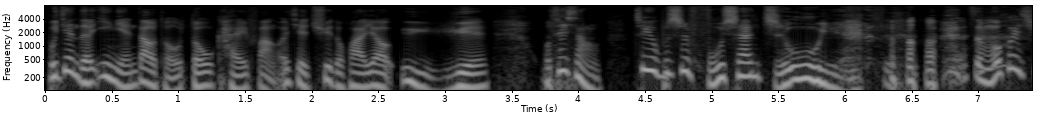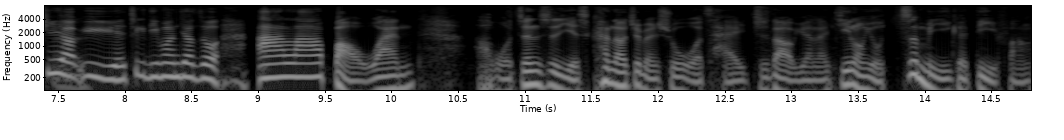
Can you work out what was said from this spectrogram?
不见得一年到头都开放，而且去的话要预约。我在想，这又不是福山植物园，怎么会需要预约？这个地方叫做阿拉堡湾。啊，我真是也是看到这本书，我才知道原来基隆有这么一个地方。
